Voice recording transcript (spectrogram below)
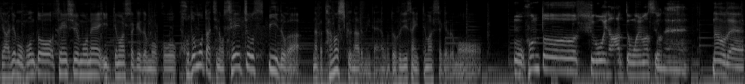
いやでも本当先週もね言ってましたけどもこう子供たちの成長スピードがなんか楽しくなるみたいなことを藤井さん言ってましたけどももう本当すごいなって思いますよね。なので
